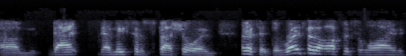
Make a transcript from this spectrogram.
um, that that makes him special. And like I said, the right side of the offensive line,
